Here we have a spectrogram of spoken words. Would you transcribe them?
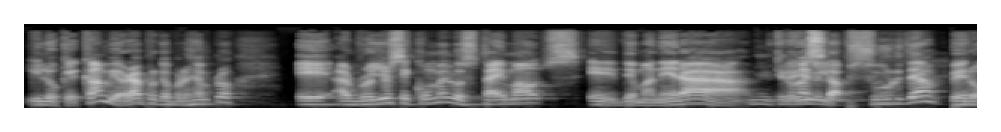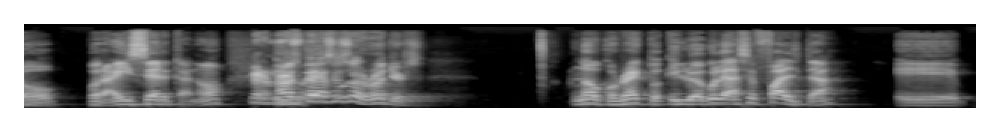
Y lo que cambia, ¿verdad? Porque, por ejemplo, eh, a Rogers se come los timeouts eh, de manera no absurda, pero por ahí cerca, ¿no? Pero no esperas eso de Rogers. No, correcto. Y luego le hace falta, eh,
